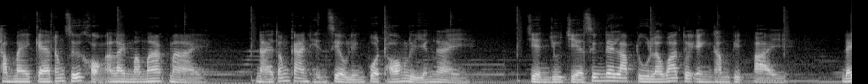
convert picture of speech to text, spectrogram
ทำไมแกต้องซื้อของอะไรมามากมาย นายต้องการเห็นเซียวหลิงปวดท้องหรือยังไง เจียนยูเจียซึ่งได้รับดูแล้วว่าตัวเองทำผิดไป ได้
